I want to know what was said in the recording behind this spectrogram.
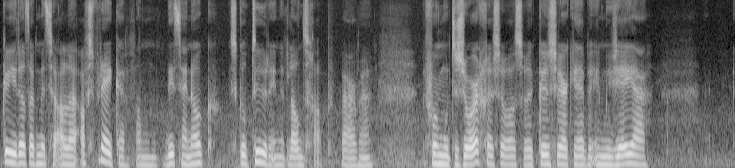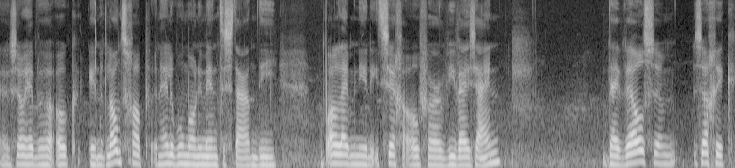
kun je dat ook met z'n allen afspreken. Van dit zijn ook sculpturen in het landschap waar we voor moeten zorgen, zoals we kunstwerken hebben in musea zo hebben we ook in het landschap een heleboel monumenten staan die op allerlei manieren iets zeggen over wie wij zijn. Bij Welsum zag ik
